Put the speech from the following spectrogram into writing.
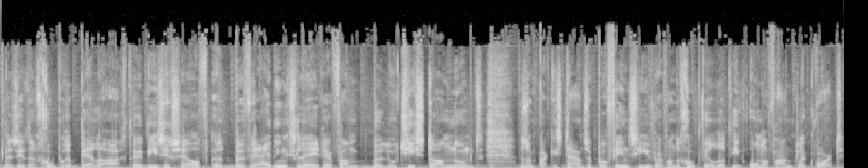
Er zit een groep rebellen achter die zichzelf het bevrijdingsleger van Balochistan noemt. Dat is een Pakistaanse provincie waarvan de groep wil dat die onafhankelijk wordt.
